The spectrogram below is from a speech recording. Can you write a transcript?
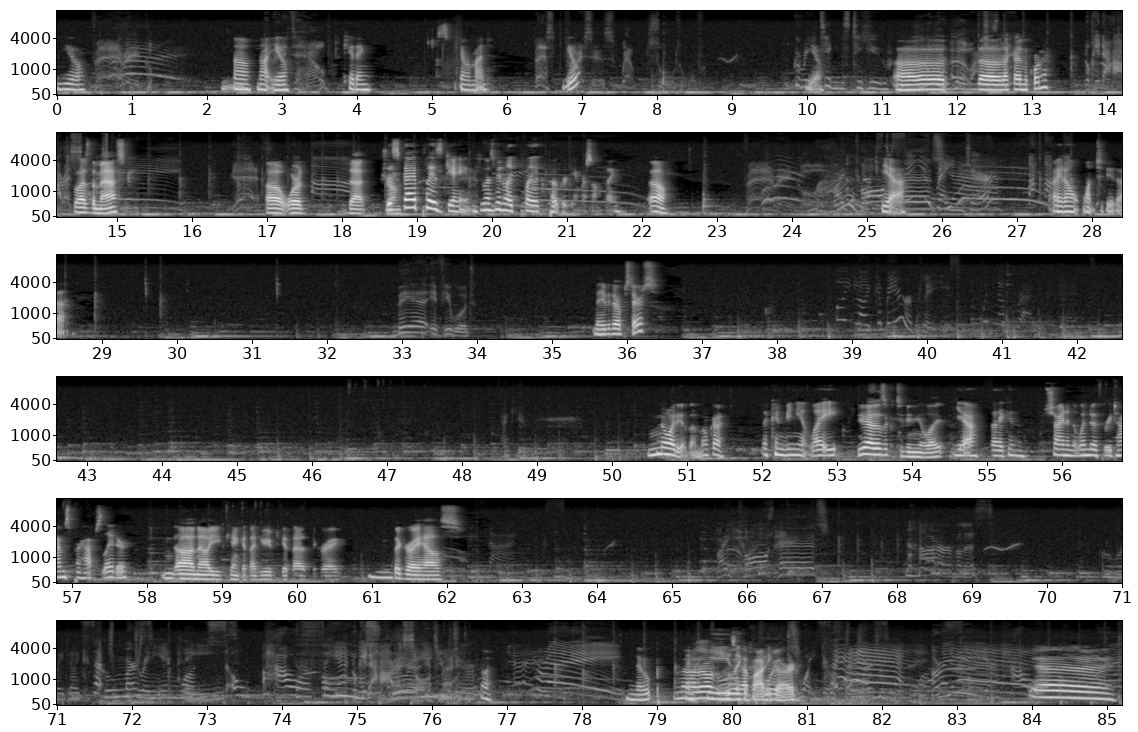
You. No, not you. Kidding. Never mind. You? Prices. Well, sort of. Greetings to you. Uh, the that guy in the corner Looking to hire us. who has the mask. Oh, or that drunk. This guy plays game. He wants me to like play like a poker game or something. Oh, Yeah, I don't want to do that. Beer, if you would. maybe they're upstairs. No idea then. Okay. A convenient light. Yeah, it is a convenient light. Yeah, that I can shine in the window three times perhaps later. Uh, no, you can't get that here. You have to get that at the gray, the gray house. Play card pairs. Marvelous. Oh, I'd like a Such mercy in one so powerful. Looking Nope. No, and he's really like a happy for you. bodyguard. Yay!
